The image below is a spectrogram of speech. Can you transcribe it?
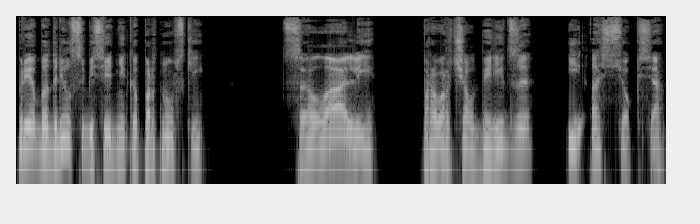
приободрил собеседника Портновский. «Цела ли?» — проворчал Беридзе и осекся.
